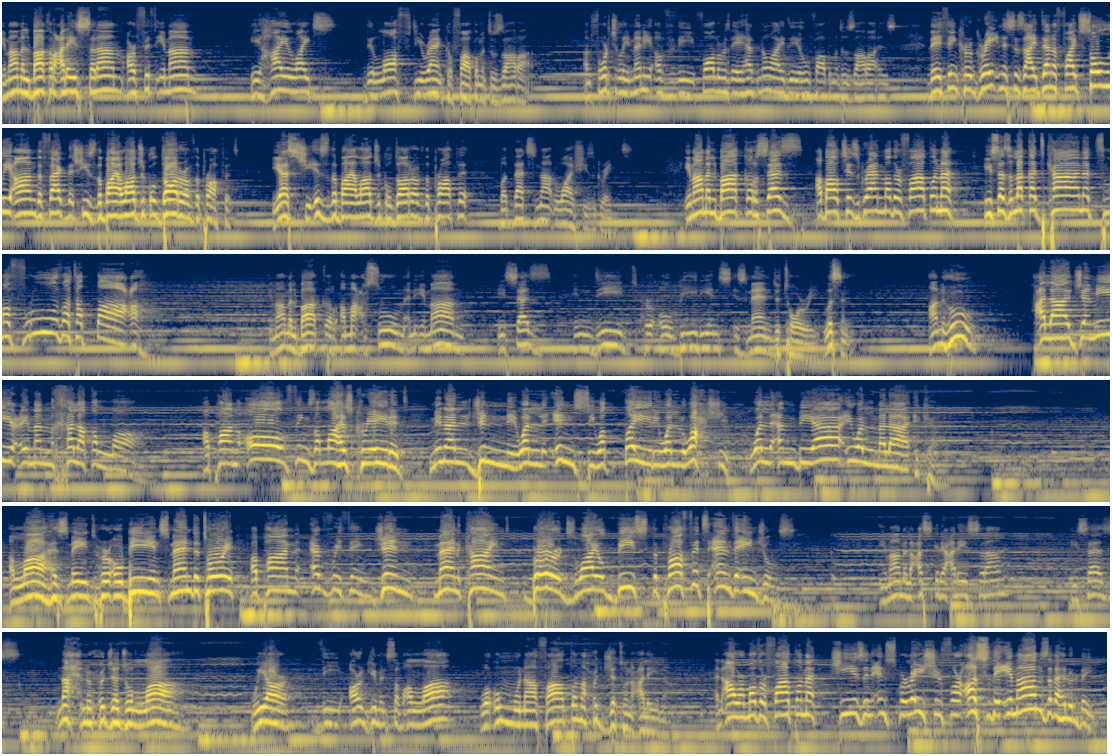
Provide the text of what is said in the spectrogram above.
Imam al-Baqir alayhi salam, our fifth Imam, he highlights the lofty rank of Fatima Zahra. Unfortunately, many of the followers, they have no idea who Fatima Zahra is. They think her greatness is identified solely on the fact that she's the biological daughter of the Prophet. Yes, she is the biological daughter of the Prophet, but that's not why she's great. Imam al-Baqir says about his grandmother Fatima, he says, لَقَدْ كَانَتْ مَفْرُوضَةَ الطَّاعَةِ Imam al-Baqir, a ma'soom, an imam, he says, indeed her obedience is mandatory. Listen, on who? على جميع من خلق الله upon all things Allah has created من الجن والإنس والطير والوحش والأنبياء والملائكة Allah has made her obedience mandatory upon everything jinn, mankind, birds, wild beasts, the prophets, and the angels. Imam al Askari alayhi salam, he says, نحن حجج الله. We are the arguments of Allah. وأمنا فاطمة حجة علينا. And our mother Fatima, she is an inspiration for us, the Imams of Ahlul Bayt.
